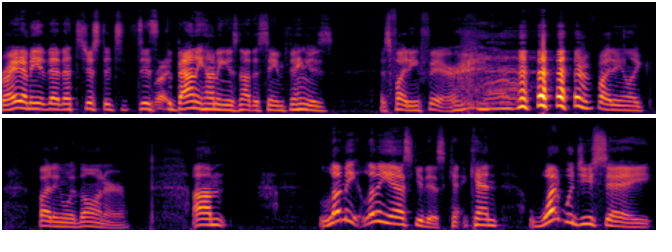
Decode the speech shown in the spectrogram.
right? I mean that that's just it's, it's just right. the bounty hunting is not the same thing as as fighting fair, fighting like fighting with honor. Um, let me let me ask you this, Ken. What would you say?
